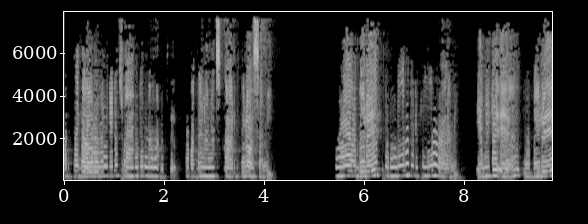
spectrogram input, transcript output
අති ගෞරවනීය ස්වාමීන් වහන්සේ පාද නමස්කාර කර අසමි. මා උදරේ පිම්බීම හැකිලිම බලමි. එවිට එය උදරයේ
